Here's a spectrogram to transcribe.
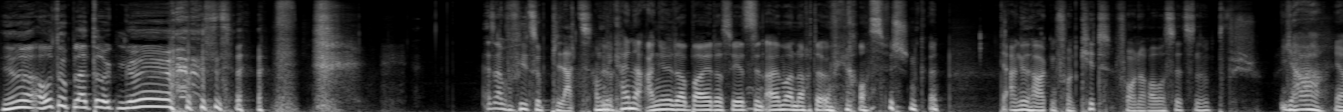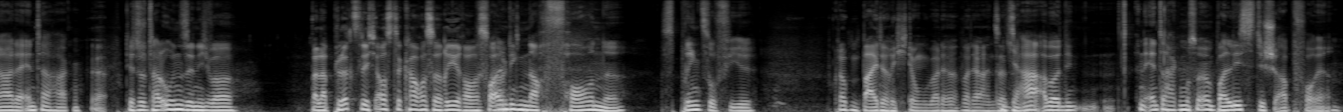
Ja, Autoblatt drücken. Äh. Er ist einfach viel zu platt. Haben ne? wir keine Angel dabei, dass wir jetzt den Almanach da irgendwie rausfischen können? Der Angelhaken von Kit vorne raussetzt, ne? Ja, ja, der Enterhaken. Ja. Der total unsinnig war. Weil er plötzlich aus der Karosserie raus Vor allen Dingen nach vorne. Das bringt so viel. Ich glaube, in beide Richtungen war der, war der Einsatz. Ja, aber den, einen Enterhaken muss man immer ballistisch abfeuern.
